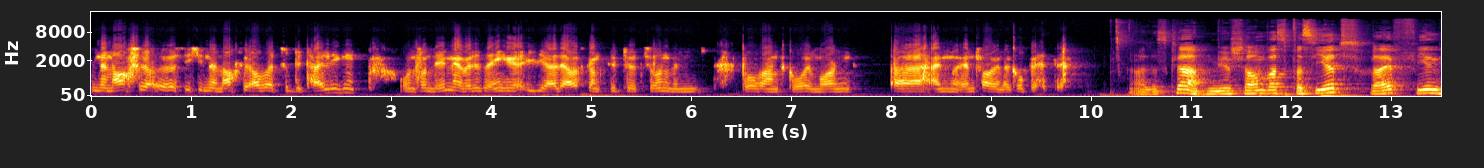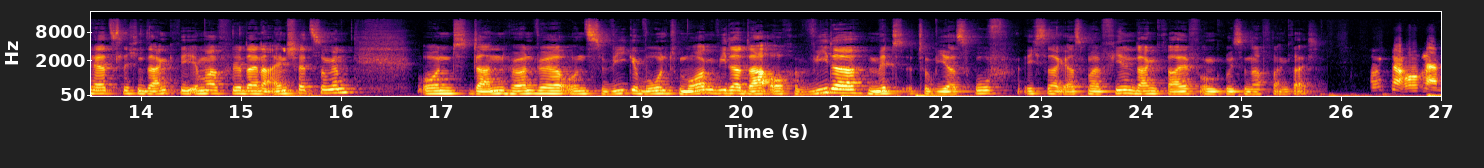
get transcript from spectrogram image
in der äh, sich in der Nachführarbeit zu beteiligen. Und von dem her wäre das eigentlich eine ideale Ausgangssituation, wenn Boran Skoll morgen äh, einen Rennfahrer in der Gruppe hätte. Alles klar, wir schauen, was passiert. Ralf, vielen herzlichen Dank wie immer für deine Einschätzungen. Und dann hören wir uns wie gewohnt morgen wieder, da auch wieder mit Tobias Ruf. Ich sage erstmal vielen Dank, Ralf, und Grüße nach Frankreich. Und nach Hohenheim.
